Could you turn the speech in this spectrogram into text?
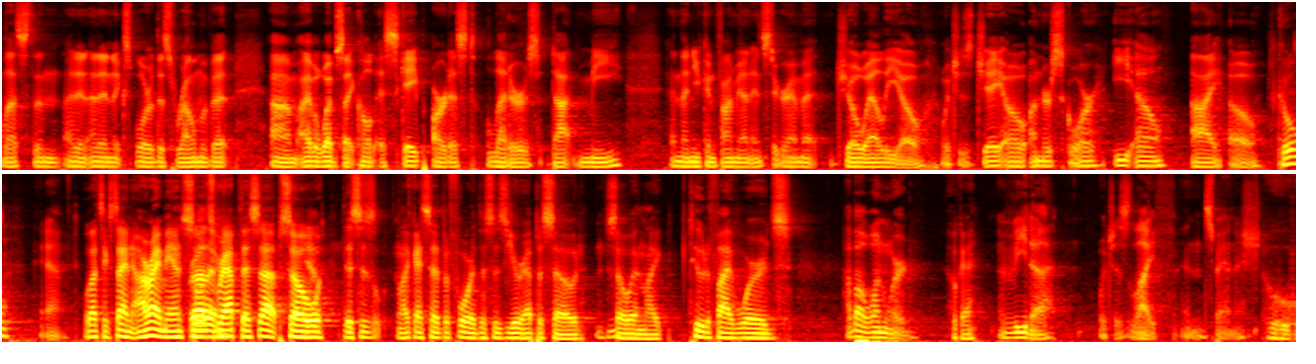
less than I didn't I didn't explore this realm of it. Um, I have a website called escapeartistletters.me, and then you can find me on Instagram at Joe Elio, which is J O underscore E L I O. Cool. Yeah. Well, that's exciting. All right, man. So let's wrap this up. So Yep. this is, like I said before, this is your episode. Mm-hmm. So in like two to five words. How about one word? Okay. Vida, which is life in Spanish. Ooh.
